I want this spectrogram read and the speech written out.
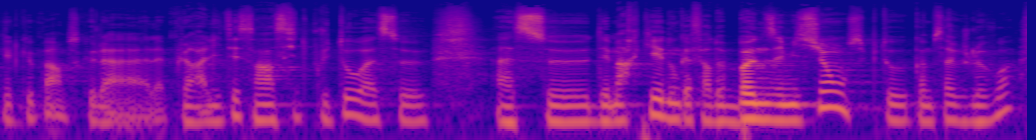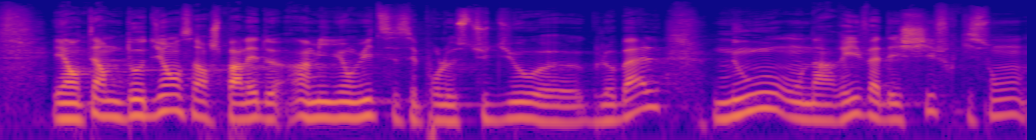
quelque part, parce que la pluralité, ça incite plutôt à à se, démarquer, donc à faire de bonnes émissions. C'est plutôt comme ça que je le vois. Et en termes d'audience, alors je parlais de 1,8 million, c'est pour le studio euh, global. Nous, on arrive à des chiffres qui sont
